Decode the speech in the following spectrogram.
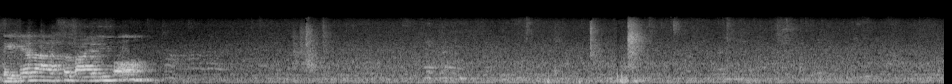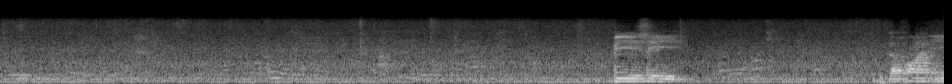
เด็กยะลาสบายดีป่ะบีซีแล้วก็อันนี้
